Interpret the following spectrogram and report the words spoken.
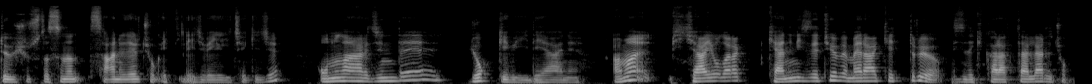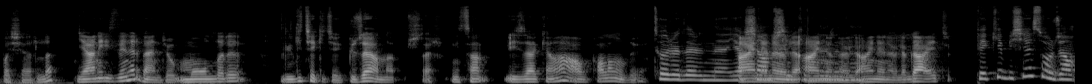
dövüş ustasının sahneleri çok etkileyici ve ilgi çekici. Onun haricinde yok gibiydi yani. Ama hikaye olarak kendini izletiyor ve merak ettiriyor. Dizideki karakterler de çok başarılı. Yani izlenir bence. Moğolları ilgi çekici. Güzel anlatmışlar. İnsan izlerken aa falan oluyor. Törelerini, yaşam aynen öyle, aynen şekillerini. öyle, aynen öyle. Gayet Peki bir şey soracağım.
